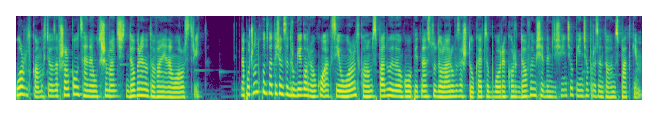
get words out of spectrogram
WorldCom chciał za wszelką cenę utrzymać dobre notowania na Wall Street. Na początku 2002 roku akcje WorldCom spadły do około 15 dolarów za sztukę, co było rekordowym 75% spadkiem.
